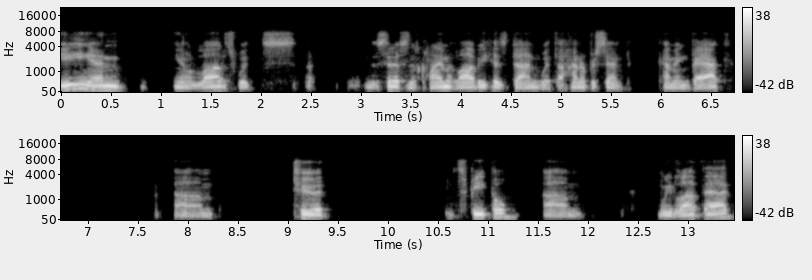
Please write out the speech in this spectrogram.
EEN, you know, loves what the Citizens Climate Lobby has done with 100% coming back um, to its people. Um, we love that,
